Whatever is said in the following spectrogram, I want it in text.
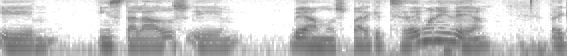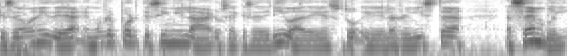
eh, instalados. Eh, veamos, para que se den una idea, para que se den una idea, en un reporte similar, o sea que se deriva de esto, eh, la revista Assembly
